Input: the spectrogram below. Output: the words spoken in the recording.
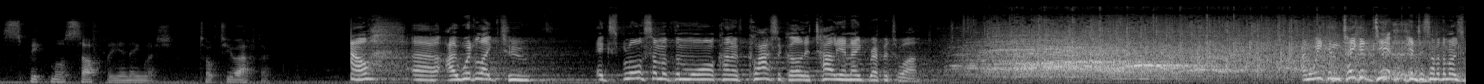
Speak more softly in English. Talk to you after. Now, uh, I would like to explore some of the more kind of classical Italianate repertoire. And we can take a dip into some of the most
